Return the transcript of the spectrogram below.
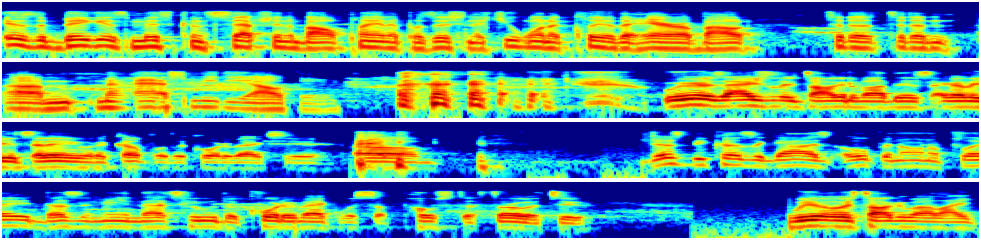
is the biggest misconception about playing a position that you want to clear the air about to the to the um, mass media out there? we was actually talking about this earlier today with a couple of the quarterbacks here. Um, just because a guy's open on a play doesn't mean that's who the quarterback was supposed to throw it to. We always talk about like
